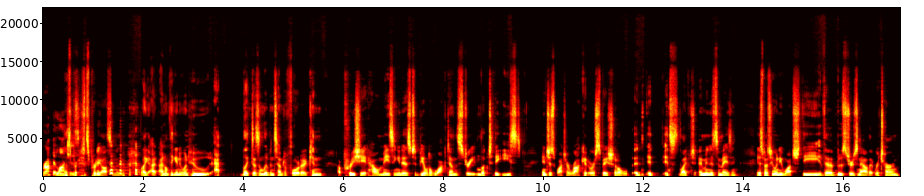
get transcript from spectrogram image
rocket That's launches. pre- it's pretty awesome. isn't it? like I, I don't think anyone who like doesn't live in Central Florida can appreciate how amazing it is to be able to walk down the street and look to the east and just watch a rocket or a space shuttle. It, it it's life. I mean, it's amazing, especially when you watch the the boosters now that return.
